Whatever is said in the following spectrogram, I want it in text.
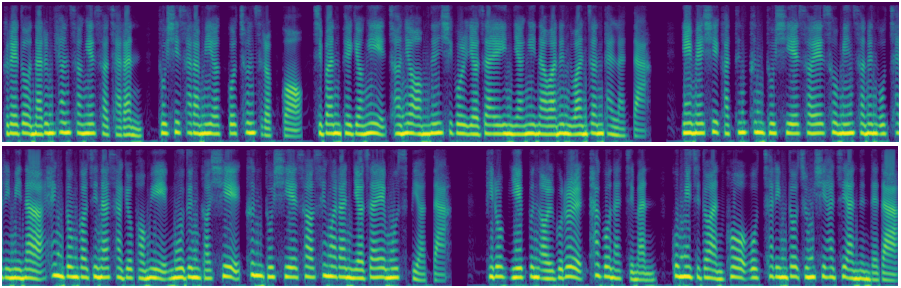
그래도 나름 현성에서 자란 도시 사람이었고 촌스럽고 집안 배경이 전혀 없는 시골 여자애인 양이나와는 완전 달랐다. 이매시 같은 큰 도시에서의 소민서는 옷차림이나 행동거지나 사교 범위 모든 것이 큰 도시에서 생활한 여자의 모습이었다. 비록 예쁜 얼굴을 타고났지만 꾸미지도 않고 옷차림도 중시하지 않는 데다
